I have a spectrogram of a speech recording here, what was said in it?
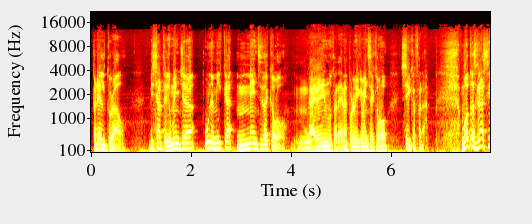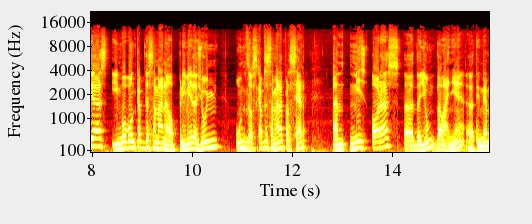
prelitoral. Dissabte i diumenge, una mica menys de calor. Mm, Gairebé ni notarem, eh? però una mica menys de calor sí que farà. Moltes gràcies i molt bon cap de setmana. El primer de juny, un dels caps de setmana, per cert, amb més hores eh, de llum de l'any. Eh? Eh, tindrem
